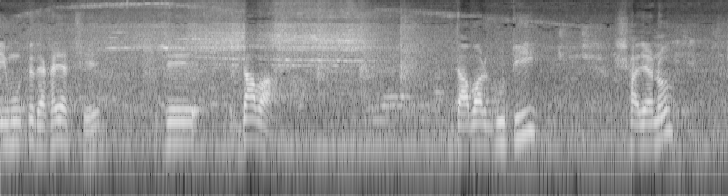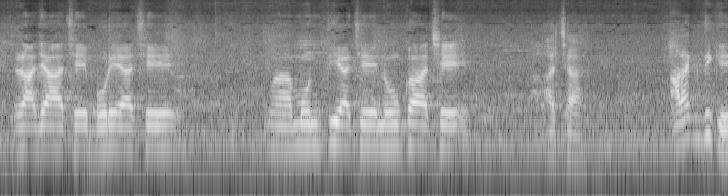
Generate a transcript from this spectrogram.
এই মুহূর্তে দেখা যাচ্ছে যে দাবা, দাবার গুটি সাজানো। রাজা আছে, বোড়ে আছে মন্ত্রী আছে, নৌকা আছে। আচ্ছা আর একদিকে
